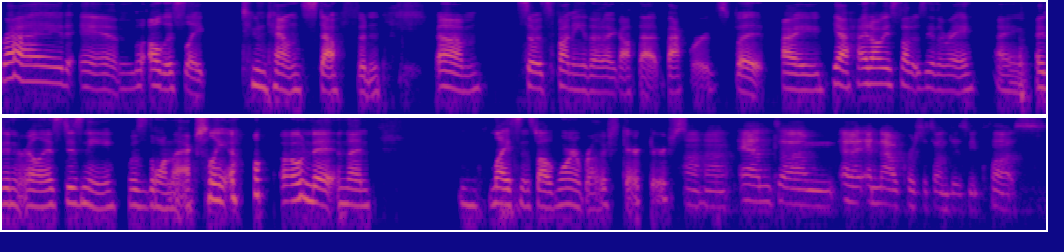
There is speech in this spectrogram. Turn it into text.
ride and all this like toontown stuff and um so it's funny that i got that backwards but i yeah i'd always thought it was the other way. I i didn't realize disney was the one that actually owned it and then licensed all of warner brothers characters. Uh-huh and um and, and now of course it's on disney plus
